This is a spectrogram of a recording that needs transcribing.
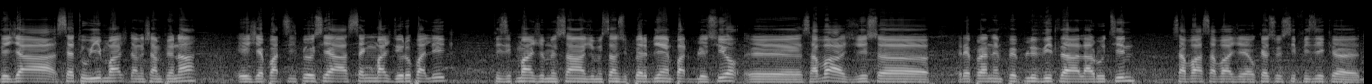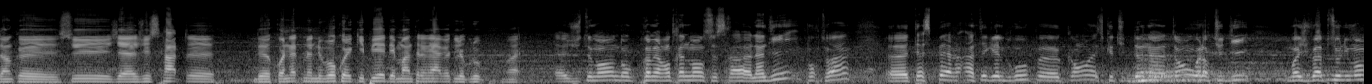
déjà 7 ou 8 matchs dans le championnat et j'ai participé aussi à 5 matchs d'Europa League. Physiquement, je me sens, je me sens super bien, pas de blessure. Euh, ça va, juste euh, reprendre un peu plus vite la, routine. Ça va, ça va, j'ai aucun souci physique. euh, donc j'ai juste hâte de connaître mes nouveaux coéquipiers et de m'entraîner avec le groupe. Euh, Justement, donc premier entraînement, ce sera lundi pour toi. Euh, T'espères intégrer le groupe euh, quand? Est-ce que tu te donnes un temps? Ou alors tu te dis, moi je veux absolument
